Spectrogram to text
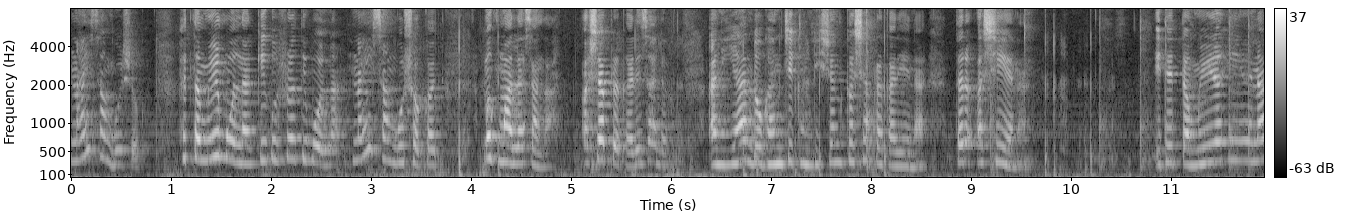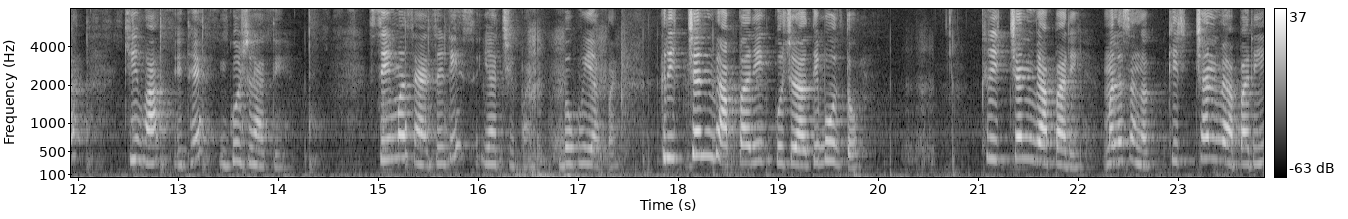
नाही सांगू शकत. हे तमिळ बोलणार की गुजराती बोलणार? नाही सांगू शकत. मग मला सांगा अशा प्रकारे झालं. आणि या दोघांची कंडिशन कशा प्रकारे येणार? तर अशी येणार. इथे तमिळही येणार किंवा इथे गुजराती. सेमच ॲज इट इज याची पण. बघूया आपण. ख्रिश्चन व्यापारी गुजराती बोलतो. ख्रिश्चन व्यापारी. मला सांगा ख्रिश्चन व्यापारी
